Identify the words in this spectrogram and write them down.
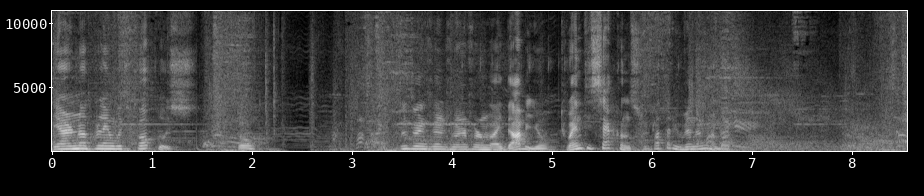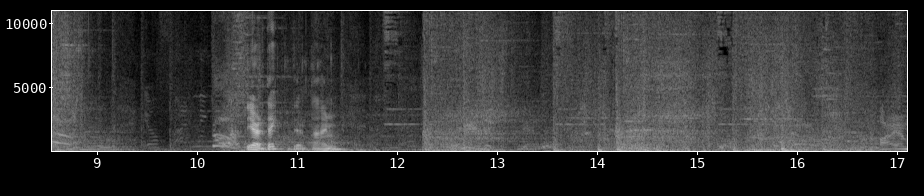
they are not playing with focus. So, this is going to for my W. 20 seconds. What are you even doing about? They are taking their time. I am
